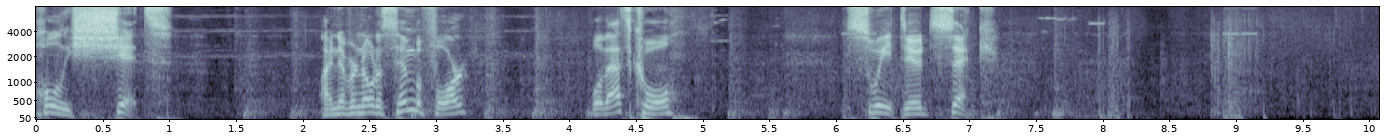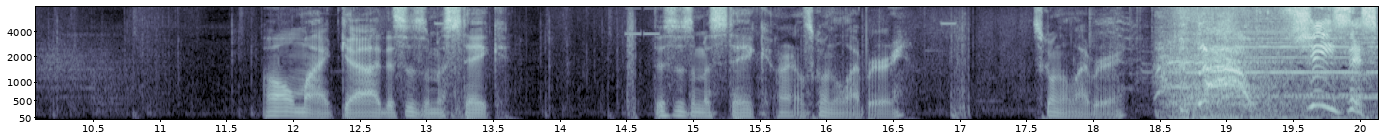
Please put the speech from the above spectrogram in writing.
Holy shit. I never noticed him before. Well, that's cool. Sweet, dude. Sick. Oh my god, this is a mistake. This is a mistake. Alright, let's go in the library. Let's go in the library. No! Jesus!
